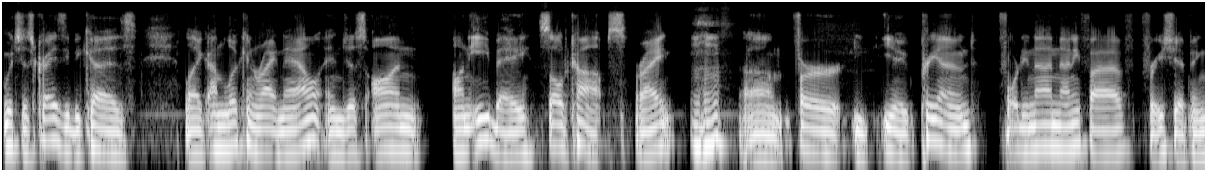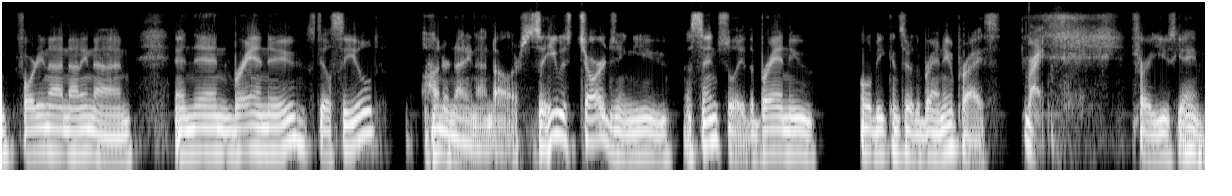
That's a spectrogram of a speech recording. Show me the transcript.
Which is crazy because, like, I'm looking right now and just on on eBay sold comps right Mm-hmm. um, for you know, pre-owned forty nine ninety five free shipping forty nine ninety nine and then brand new still sealed one hundred ninety nine dollars. So he was charging you essentially the brand new will be considered the brand new price Right. for a used game.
